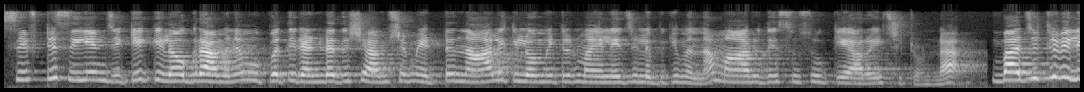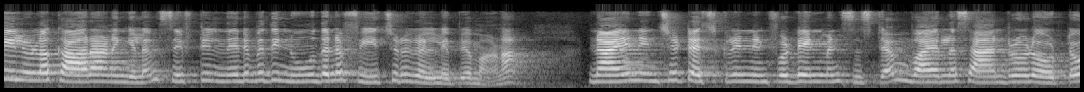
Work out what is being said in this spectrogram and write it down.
സ്വിഫ്റ്റ് സി എൻ ജിക്ക് കിലോഗ്രാമിന് മുപ്പത്തിരണ്ട് ദശാംശം എട്ട് നാല് കിലോമീറ്റർ മൈലേജ് ലഭിക്കുമെന്ന് മാരുതി സുസുക്കി അറിയിച്ചിട്ടുണ്ട്. ബജറ്റ് വിലയിലുള്ള കാറാണെങ്കിലും സ്വിഫ്റ്റിൽ നിരവധി നൂതന ഫീച്ചറുകൾ ലഭ്യമാണ്. Nine inch touch screen infotainment system wireless Android Auto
